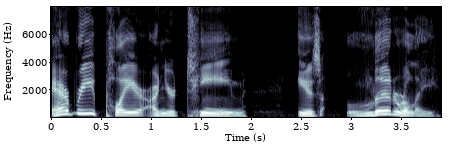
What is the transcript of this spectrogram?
every player on your team is literally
